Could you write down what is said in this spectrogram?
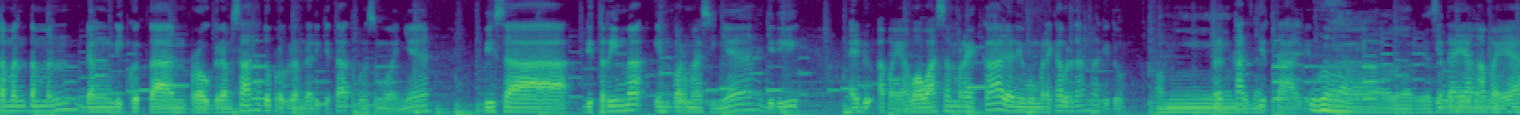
teman-teman yang ikutan program salah satu program dari kita ataupun semuanya bisa diterima informasinya jadi edu apa ya wawasan mereka dan ilmu mereka bertambah gitu Amin. berkat bener. kita gitu Wow, luar biasa. kita bener, yang bener, apa ya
